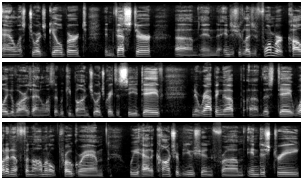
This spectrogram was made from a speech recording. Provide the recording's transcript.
analyst, George Gilbert, investor, um, and industry legend, former colleague of ours, analyst at Wikibon. George, great to see you. Dave, you know, wrapping up uh, this day, what a phenomenal program. We had a contribution from industry,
